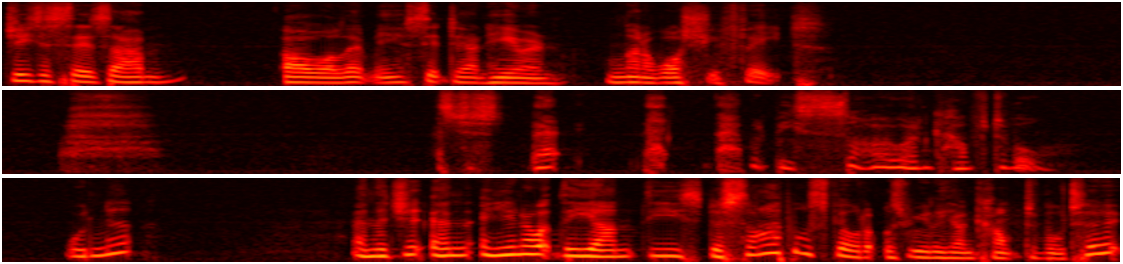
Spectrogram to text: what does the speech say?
Jesus says, um, Oh, well, let me sit down here and I'm going to wash your feet. That's just that, that, that would be so uncomfortable, wouldn't it? And, the, and, and you know what? The, um, these disciples felt it was really uncomfortable too.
